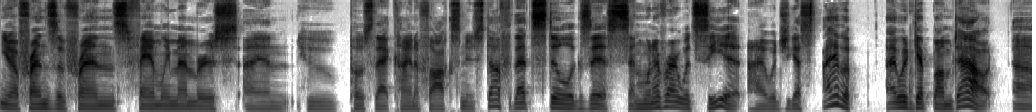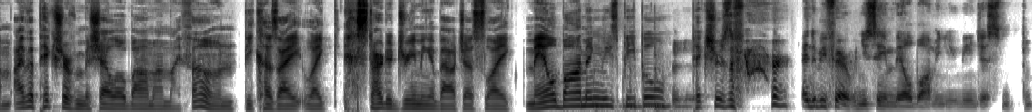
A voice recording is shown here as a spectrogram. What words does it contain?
you know, friends of friends, family members, and who post that kind of Fox News stuff, that still exists. And whenever I would see it, I would just, I have a, I would get bummed out. Um, I have a picture of Michelle Obama on my phone because I like started dreaming about just like mail bombing these people, Mhm. pictures of her. And to be fair, when you say mail bombing, you mean just b-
